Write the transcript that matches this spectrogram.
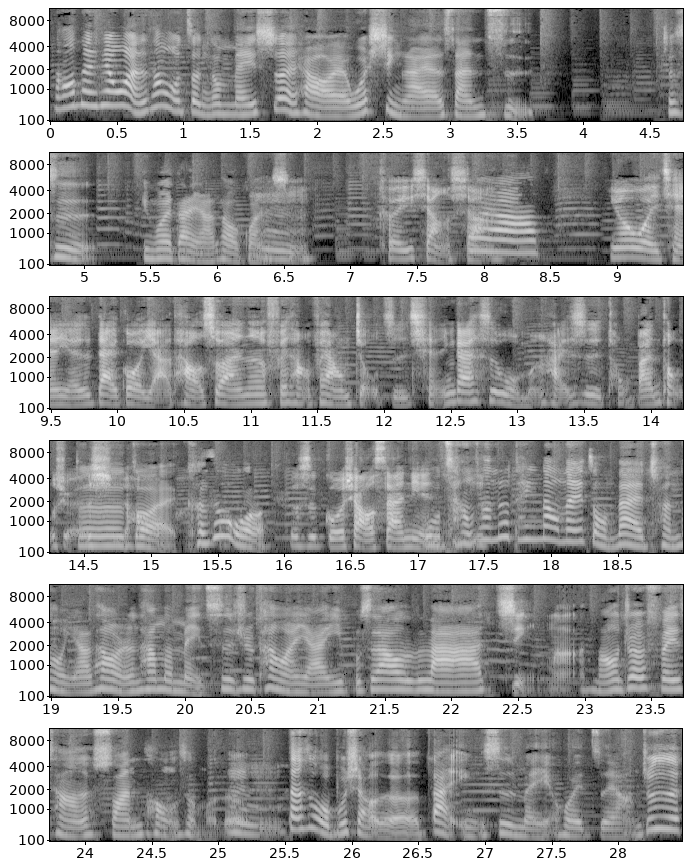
然后那天晚上我整个没睡好，哎，我醒来了三次，就是因为戴牙套关系。可以想象，对啊。因为我以前也是戴过牙套，虽然那非常非常久之前，应该是我们还是同班同学的时候。对，可是我就是国小三年，我常常就听到那种戴传统牙套的人，他们每次去看完牙医，不是要拉紧嘛，然后就会非常的酸痛什么的。嗯，但是我不晓得戴隐适美也会这样，就是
